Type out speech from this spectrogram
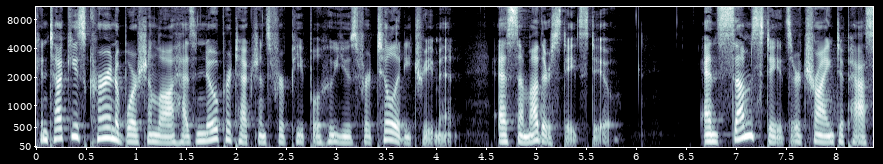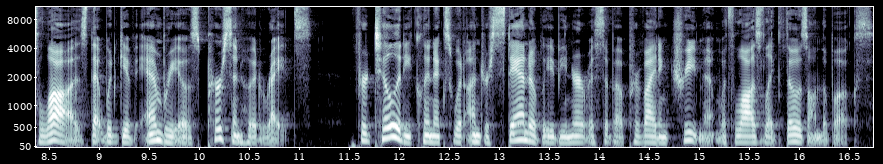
Kentucky's current abortion law has no protections for people who use fertility treatment, as some other states do. And some states are trying to pass laws that would give embryos personhood rights. Fertility clinics would understandably be nervous about providing treatment with laws like those on the books.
